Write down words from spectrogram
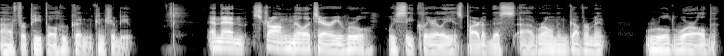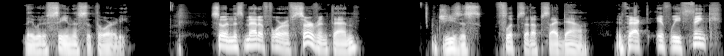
uh, for people who couldn't contribute. And then strong military rule, we see clearly as part of this uh, Roman government ruled world, they would have seen this authority. So, in this metaphor of servant, then, Jesus flips it upside down. In fact, if we think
